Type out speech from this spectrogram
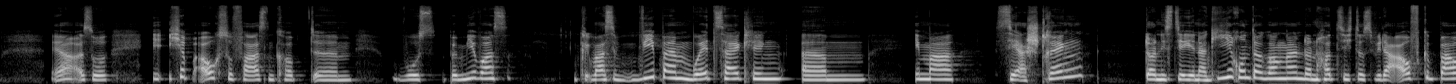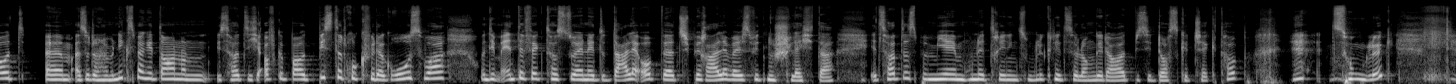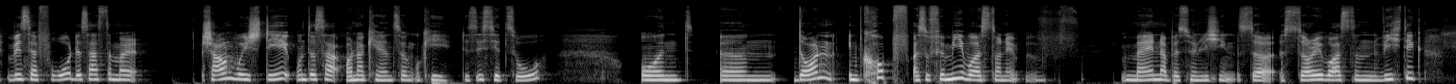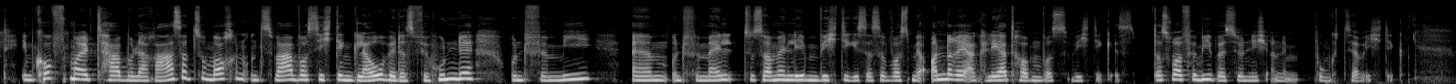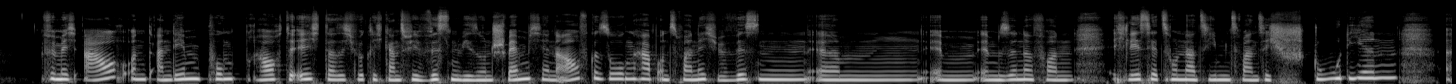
Ja, also ich, ich habe auch so Phasen gehabt, ähm, wo es bei mir war quasi wie beim Weightcycling ähm, immer sehr streng, dann ist die Energie runtergegangen, dann hat sich das wieder aufgebaut ähm, also da haben wir nichts mehr getan und es hat sich aufgebaut, bis der Druck wieder groß war und im Endeffekt hast du eine totale Abwärtsspirale, weil es wird nur schlechter. Jetzt hat das bei mir im Hundetraining zum Glück nicht so lange gedauert, bis ich das gecheckt habe. zum Glück. Bin sehr froh. Das heißt einmal schauen, wo ich stehe und das auch anerkennen und sagen, okay, das ist jetzt so. Und ähm, dann im Kopf, also für mich war es dann meiner persönlichen Story war es dann wichtig, im Kopf mal Tabula Rasa zu machen und zwar, was ich denn glaube, dass für Hunde und für mich ähm, und für mein Zusammenleben wichtig ist, also was mir andere erklärt haben, was wichtig ist. Das war für mich persönlich an dem Punkt sehr wichtig. Für mich auch. Und an dem Punkt brauchte ich, dass ich wirklich ganz viel Wissen wie so ein Schwämmchen aufgesogen habe. Und zwar nicht Wissen ähm, im, im Sinne von, ich lese jetzt 127 Studien.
